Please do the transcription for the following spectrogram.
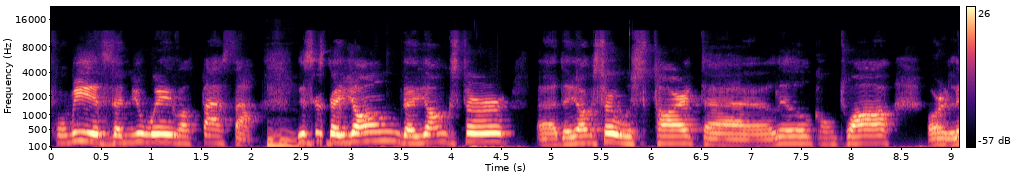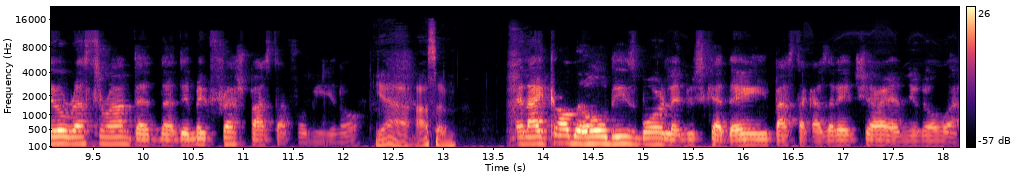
for me it's the new wave of pasta. Mm-hmm. this is the young the youngster uh, the youngster who start a uh, little comptoir or a little restaurant and uh, they make fresh pasta for me you know? Yeah awesome. And i call the oldies more le Muscadin pasta casareccia and you know uh,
